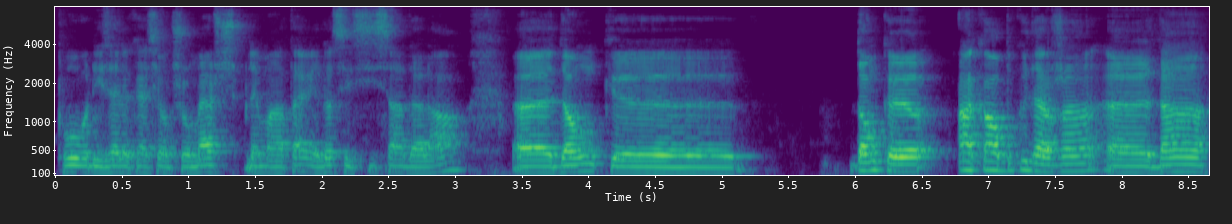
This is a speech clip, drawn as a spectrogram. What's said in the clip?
pour les allocations de chômage supplémentaires. Et là, c'est 600 dollars. Euh, donc, donc encore beaucoup d'argent dans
